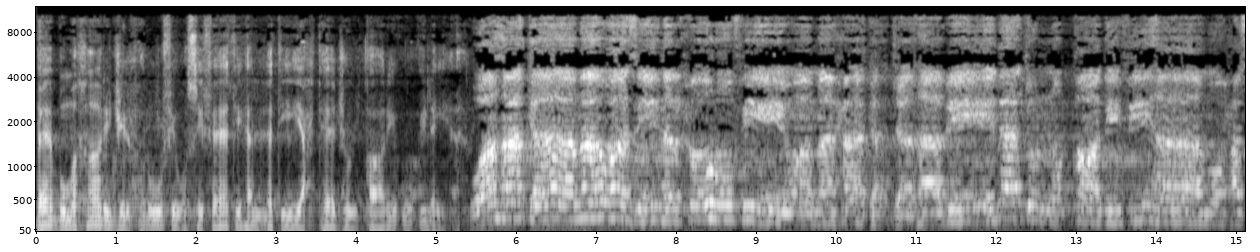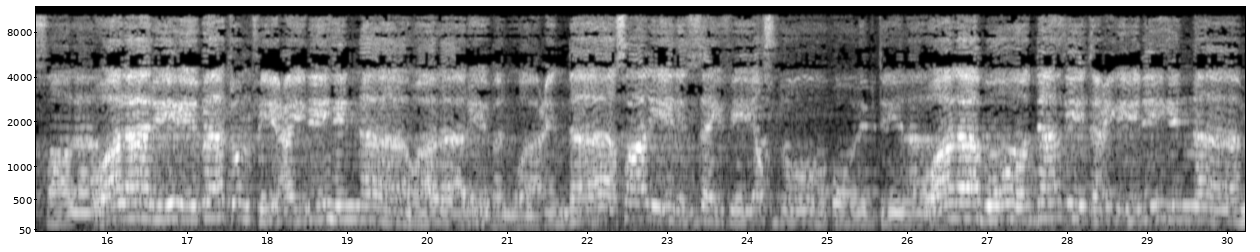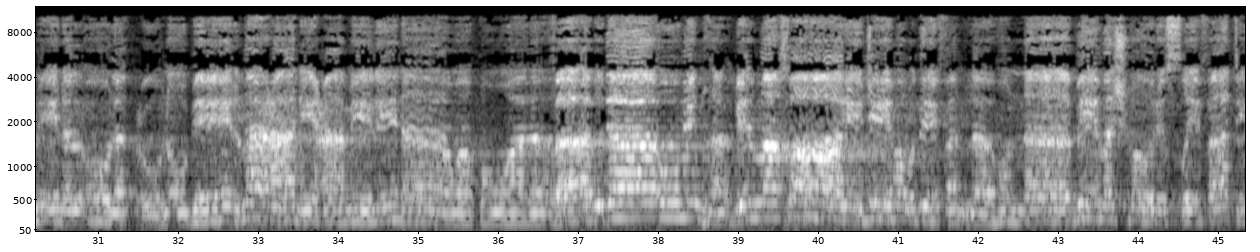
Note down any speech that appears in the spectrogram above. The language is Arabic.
باب مخارج الحروف وصفاتها التي يحتاج القارئ إليها. وهكا موازين الحروف وما حكى جهابيذات النقاد فيها محصلا. ولا ريبة في عينهن ولا ريبا وعند صليل الزيف يصدق الابتلاء ولا بد في تعيينهن من الأولى عونوا بالمعاني عاملين وقولا فأبدأ منها بالمخارج مردفا لهن بمشهور الصفات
